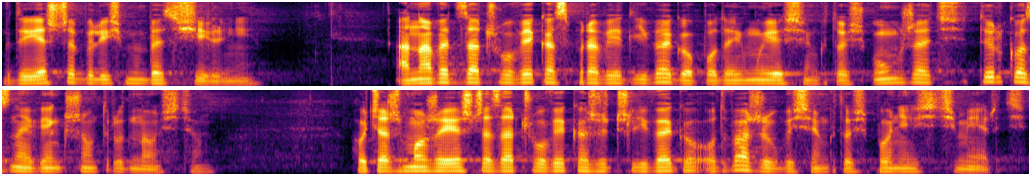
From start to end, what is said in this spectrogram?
gdy jeszcze byliśmy bezsilni. A nawet za człowieka sprawiedliwego podejmuje się ktoś umrzeć tylko z największą trudnością. Chociaż może jeszcze za człowieka życzliwego odważyłby się ktoś ponieść śmierć.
